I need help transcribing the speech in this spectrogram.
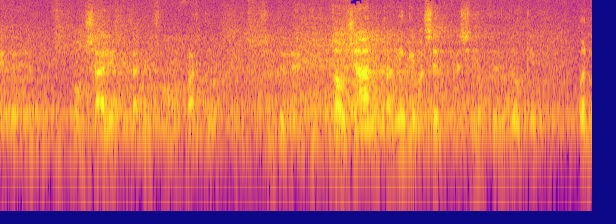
eh, González, que también forma parte del Frente, el diputado Llanos también, que va a ser presidente del bloque. Bueno,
